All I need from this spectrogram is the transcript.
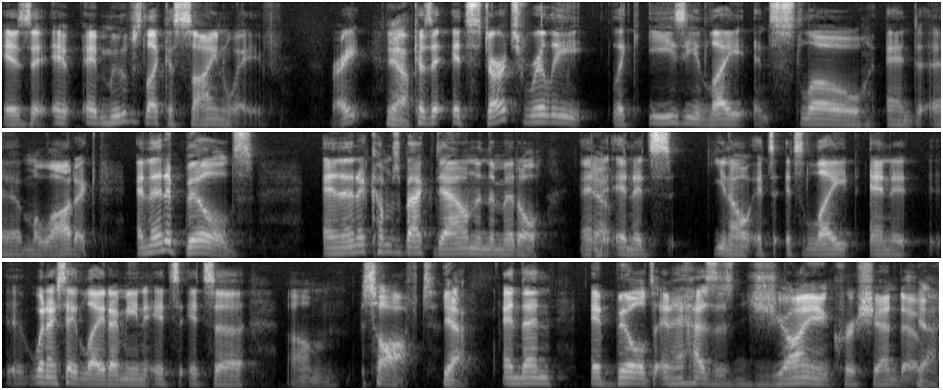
Is it, it it moves like a sine wave, right? Yeah. because it, it starts really like easy, light, and slow and uh, melodic, and then it builds, and then it comes back down in the middle, and Yeah. and it's you know it's it's light, and it when I say light, I mean it's it's a um, soft, Yeah. and then it builds and it has this giant crescendo. Yeah,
